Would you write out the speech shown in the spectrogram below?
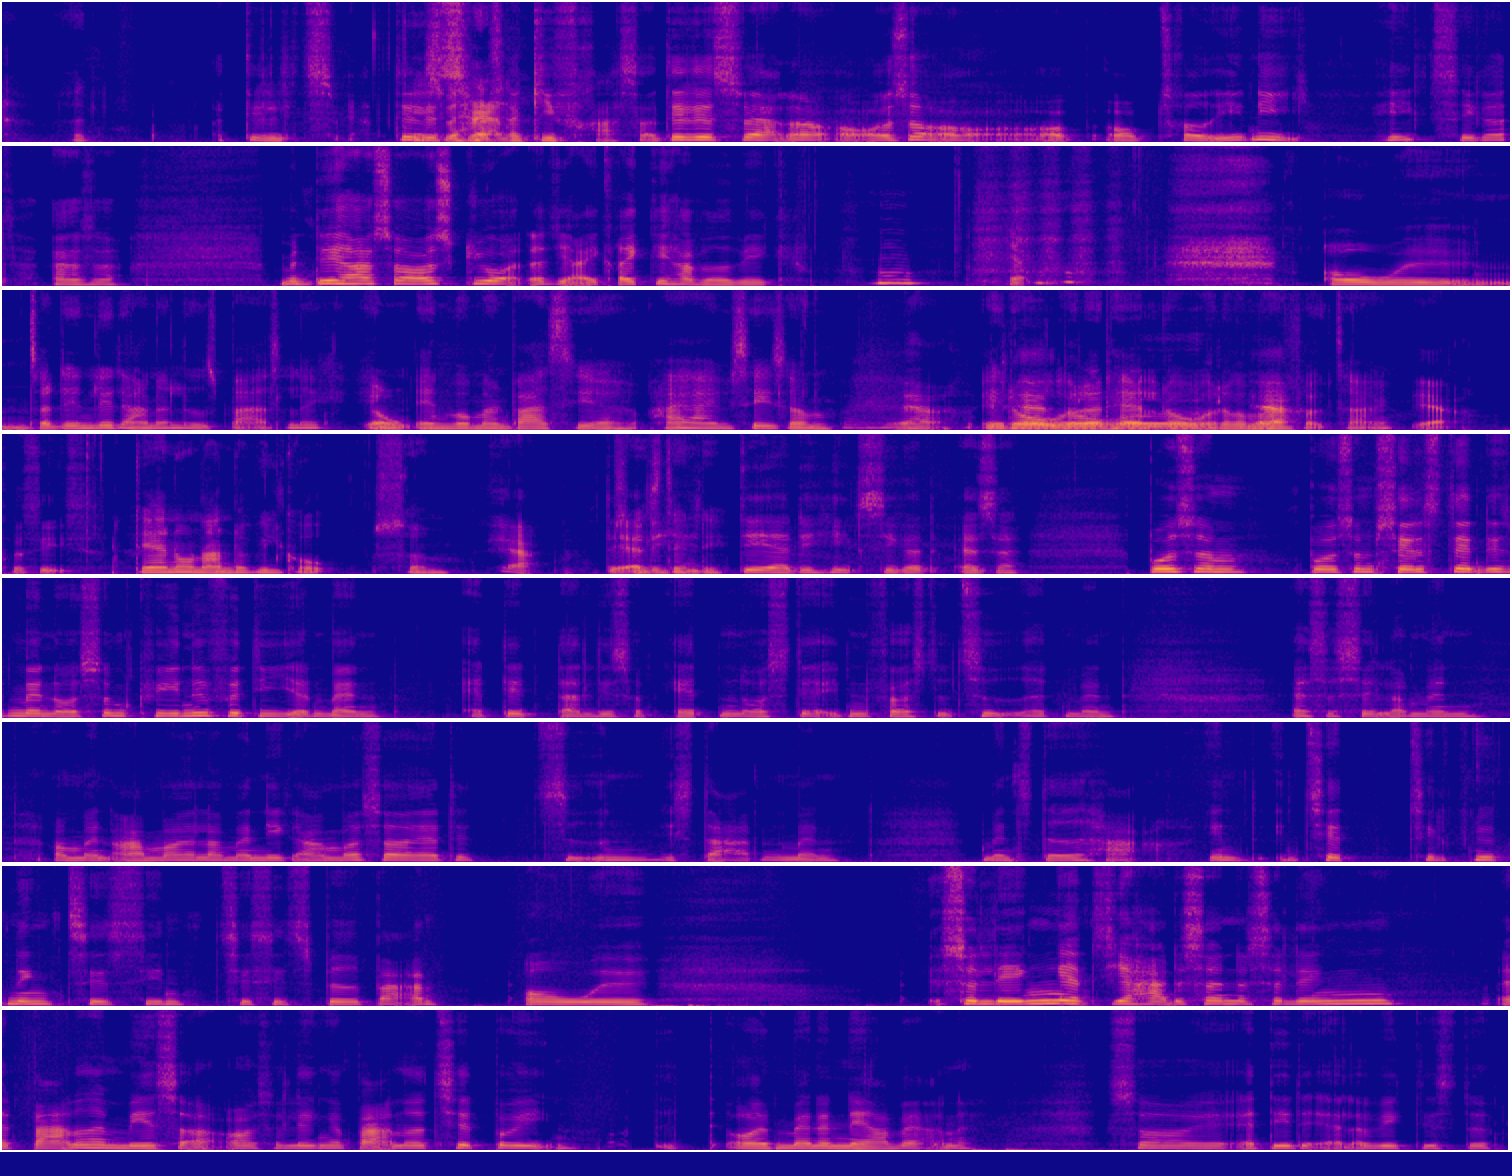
Og det er lidt svært. Det er, lidt svært. svært at give fra sig. Det er lidt svært at, og også at, at, at optræde ind i. Helt sikkert. Altså. Men det har så også gjort, at jeg ikke rigtig har været væk. Hmm. Ja. Og øh, Så det er en lidt anderledes barsel, ikke? Jo. End, end hvor man bare siger, hej hej, vi ses om ja, et, et år, eller et halvt år, eller hvor meget ja, folk tager, ikke? Ja, præcis. Det er nogle andre vilkår, som... Ja, det er det, det er det helt sikkert. Altså, både som, både som selvstændig, men også som kvinde, fordi at man er den, der ligesom er den også der i den første tid, at man, altså selvom man om man ammer eller man ikke ammer, så er det tiden i starten, man, man stadig har en, en tæt tilknytning til, sin, til sit spædbarn. Og øh, så længe at jeg har det sådan, at så længe at barnet er med sig, og så længe at barnet er tæt på en, og at man er nærværende, så øh, er det det allervigtigste.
